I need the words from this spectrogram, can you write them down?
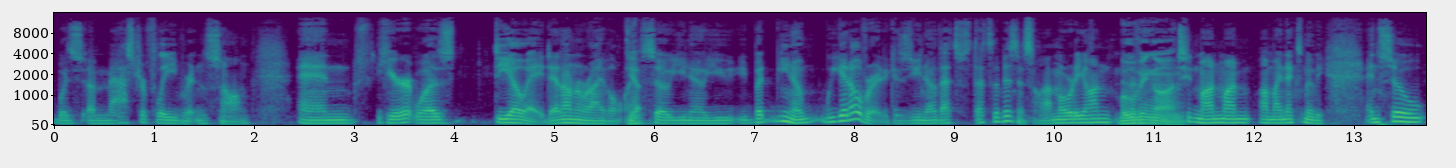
was a masterfully written song, and here it was DOA, Dead on Arrival. And Yep. so you know you, but you know we get over it because you know that's that's the business. I'm already on Moving uh, on. to, on my on my next movie, and so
